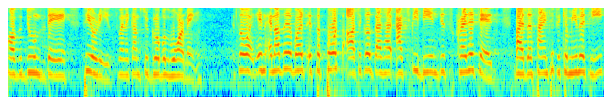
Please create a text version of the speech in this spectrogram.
of the doomsday theories when it comes to global warming. So in, in other words, it supports articles that have actually been discredited by the scientific community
